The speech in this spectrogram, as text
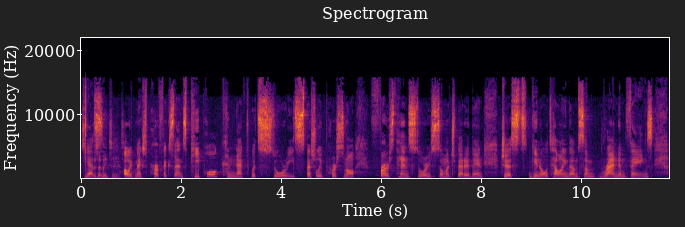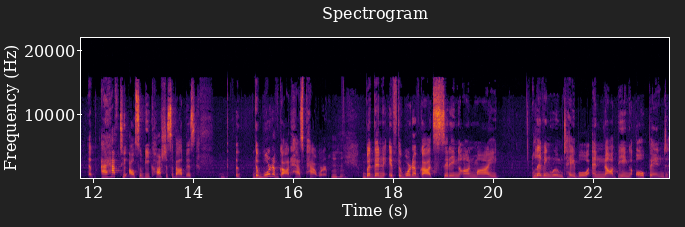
Sometimes- Yes. Does that make sense? Oh, it makes perfect sense. People connect with stories, especially personal, first-hand stories, so much better than just you know telling them some random things. Uh, I have to also be cautious about this. The Word of God has power, Mm-hmm. but then if the Word of God's sitting on my living room table and not being opened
